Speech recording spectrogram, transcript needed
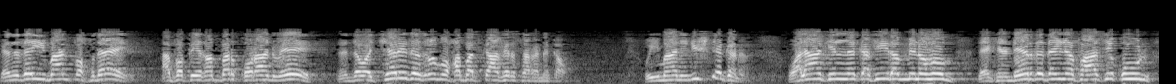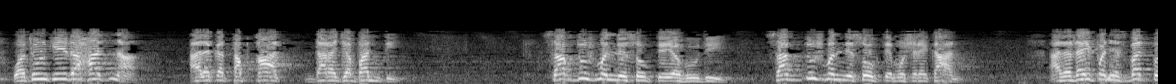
کله د ایمان په خدای اپ پیغمبر قران وې دا چری د محبت کافر سره نکاو و ایمان نشته کنه ولكن كثيرا منهم لیکن ډیر د دینه فاسقون وتلکی د حدنا الک طبقات درجه بندي سخت دشمن نه سوکته يهودي سخت دشمن نه سوکته مشرکان ا د دای په نسبت په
